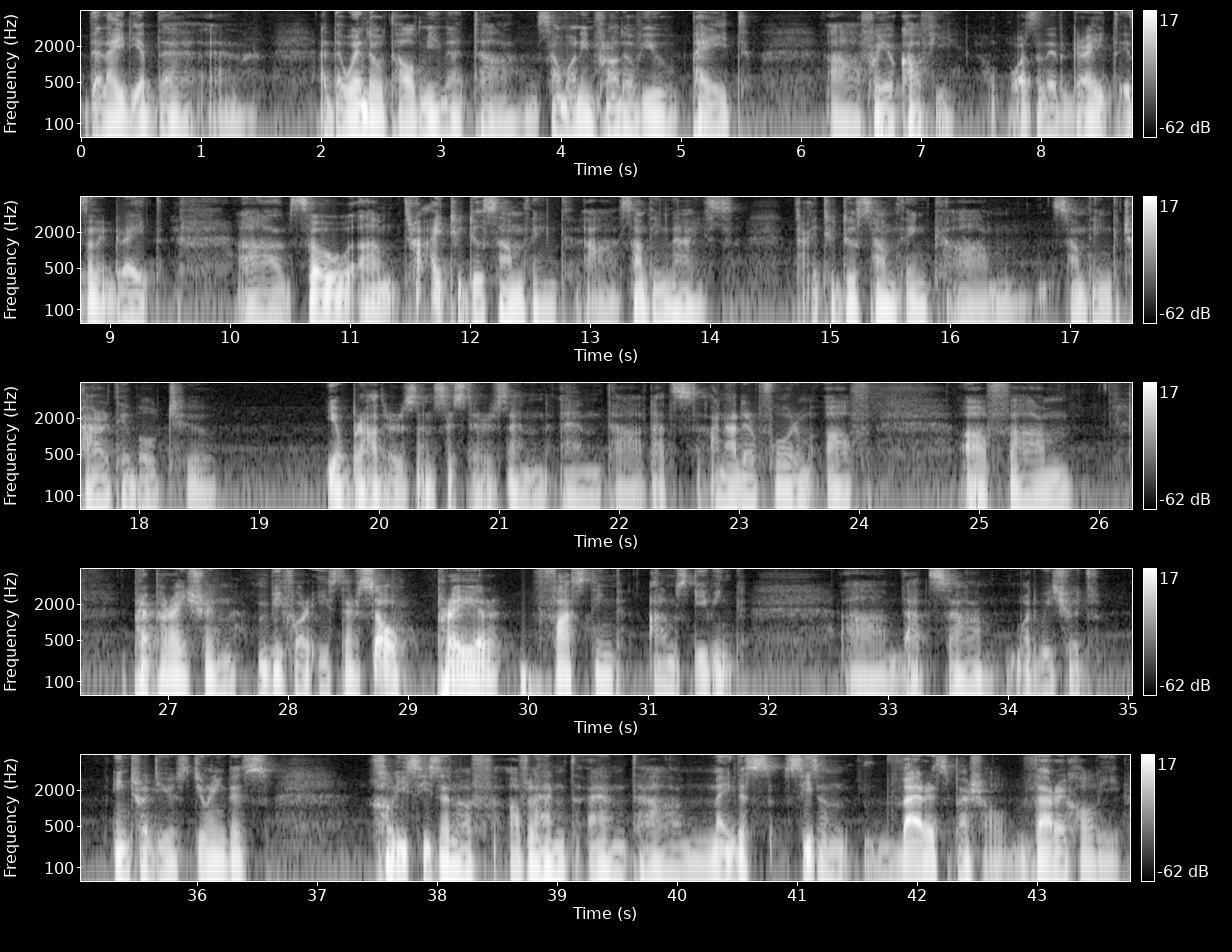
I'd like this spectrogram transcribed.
the lady at the uh, at the window told me that uh, someone in front of you paid uh, for your coffee. Wasn't it great? Isn't it great? so um, try to do something something nice. Try to do something um, something charitable to your brothers and sisters, and and uh, that's another form of of um, preparation before Easter. So prayer, fasting, almsgiving. Uh, that's uh, what we should introduce during this holy season of, of Lent and uh, make this season very special, very holy,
